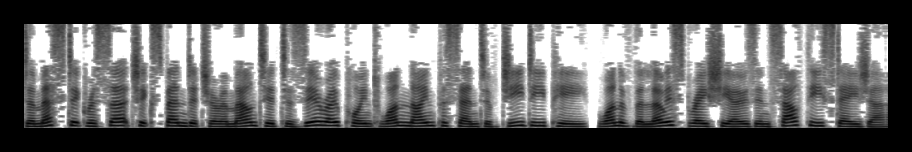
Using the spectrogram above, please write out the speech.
domestic research expenditure amounted to 0.19% of GDP, one of the lowest ratios in Southeast Asia.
